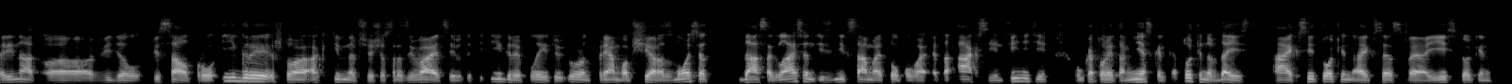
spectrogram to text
Ренат э, видел, писал про игры, что активно все сейчас развивается, и вот эти игры Play to Earn прям вообще разносят. Да, согласен, из них самая топовая это Axie Infinity, у которой там несколько токенов, да, есть AXI токен, AXS, есть токен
